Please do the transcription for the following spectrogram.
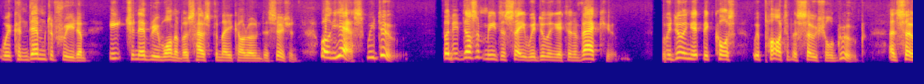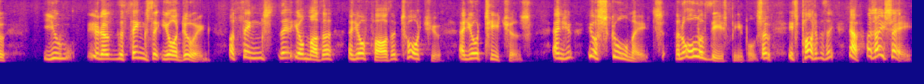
we're condemned to freedom. Each and every one of us has to make our own decision. Well, yes, we do. But it doesn't mean to say we're doing it in a vacuum. We're doing it because we're part of a social group. And so you, you know, the things that you're doing are things that your mother and your father taught you, and your teachers, and you, your schoolmates, and all of these people. So it's part of a thing. Now, as I say,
